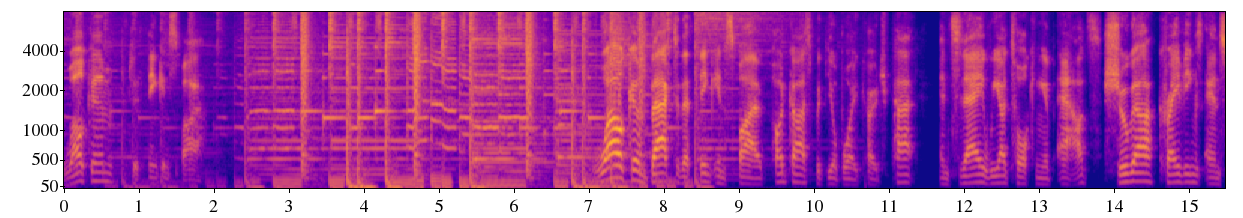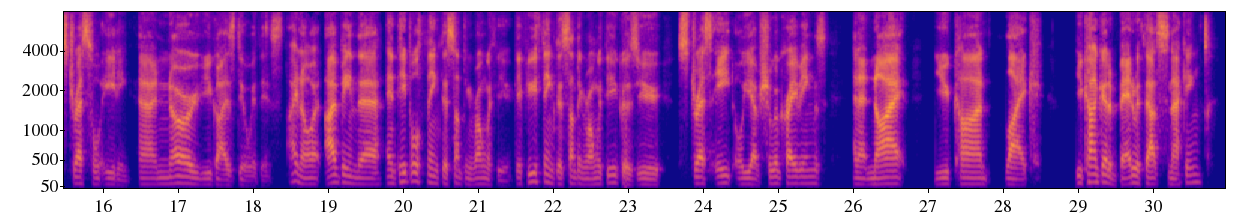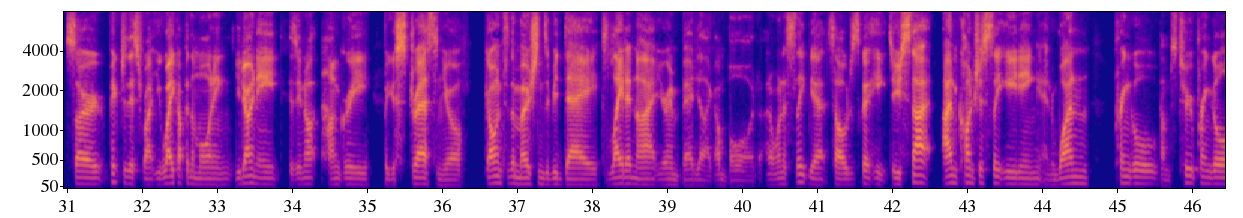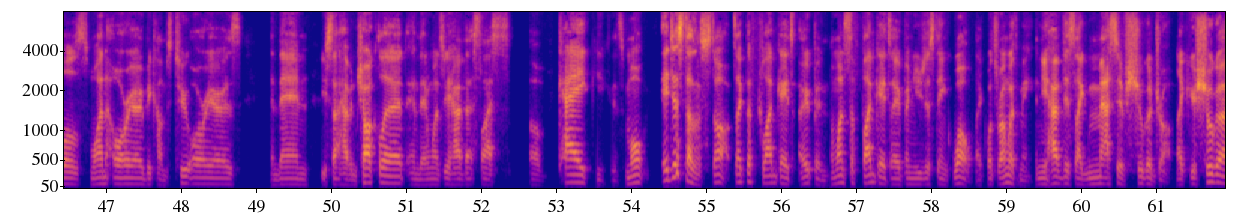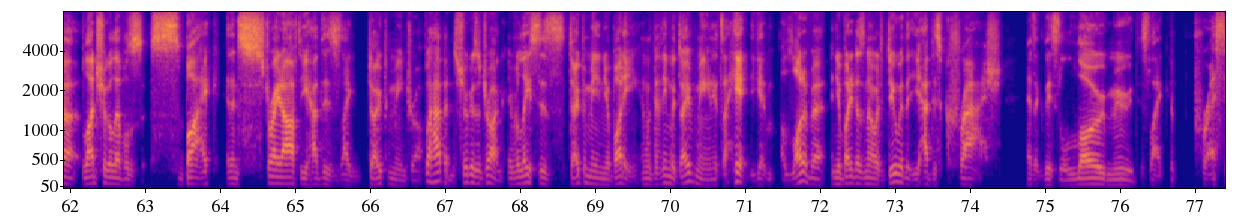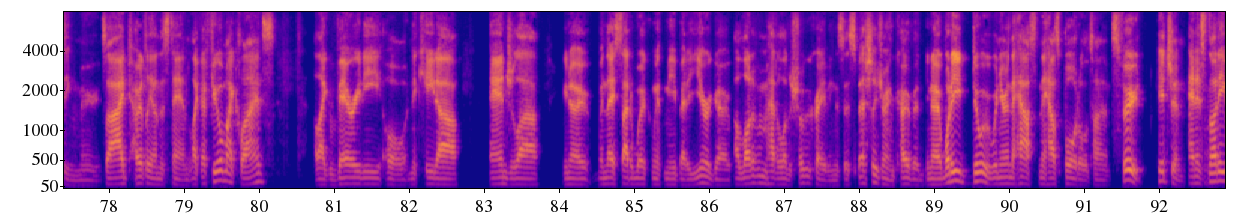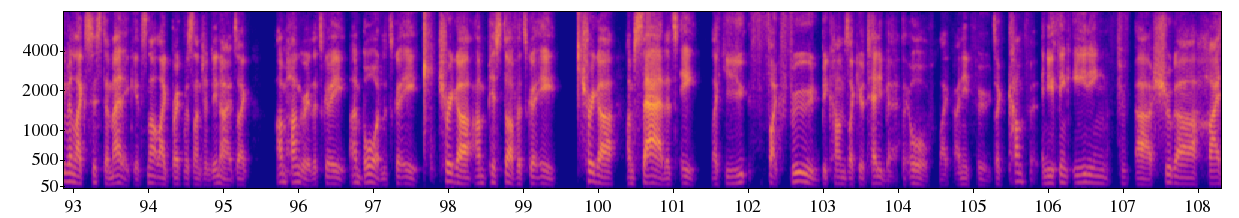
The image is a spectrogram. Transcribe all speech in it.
Welcome to Think Inspire. Welcome back to the Think Inspire podcast with your boy, Coach Pat. And today we are talking about sugar cravings and stressful eating. And I know you guys deal with this. I know it. I've been there. And people think there's something wrong with you. If you think there's something wrong with you because you stress eat or you have sugar cravings and at night you can't like you can't go to bed without snacking. So picture this, right? You wake up in the morning, you don't eat because you're not hungry, but you're stressed and you're going through the motions of your day. It's late at night, you're in bed, you're like, I'm bored. I don't want to sleep yet. So I'll just go eat. So you start unconsciously eating, and one Pringle becomes two Pringles, one Oreo becomes two Oreos. And then you start having chocolate. And then once you have that slice of cake, it's more, it just doesn't stop. It's like the floodgates open. And once the floodgates open, you just think, whoa, like what's wrong with me? And you have this like massive sugar drop. Like your sugar, blood sugar levels spike. And then straight after you have this like dopamine drop. What happens? Sugar's a drug. It releases dopamine in your body. And with the thing with dopamine, it's a hit. You get a lot of it and your body doesn't know what to do with it. You have this crash. It's like this low mood, this like depressing mood. So I totally understand. Like a few of my clients, like Verity or Nikita, Angela, you know, when they started working with me about a year ago, a lot of them had a lot of sugar cravings, especially during COVID. You know, what do you do when you're in the house and the house bored all the time? It's food, kitchen. And it's not even like systematic. It's not like breakfast, lunch, and dinner. It's like, I'm hungry, let's go eat. I'm bored, let's go eat. Trigger, I'm pissed off, let's go eat. Trigger, I'm sad, let's eat. Like you, like food becomes like your teddy bear. Like, oh, like I need food. It's like comfort. And you think eating uh, sugar, high,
